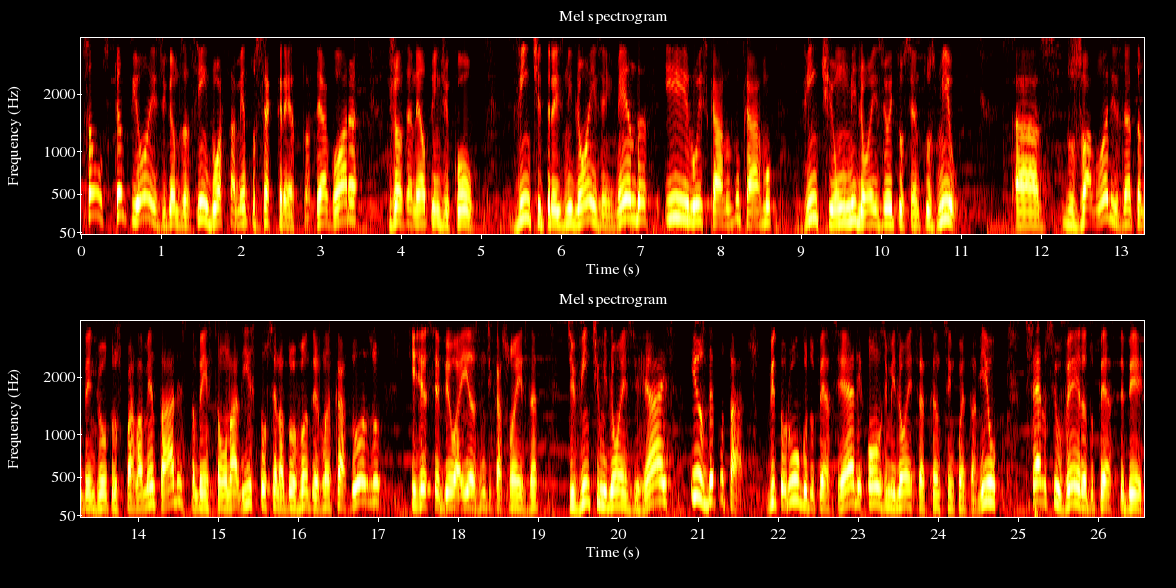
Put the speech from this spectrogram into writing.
são os campeões, digamos assim, do orçamento secreto. Até agora, José Nelto indicou 23 milhões em emendas e Luiz Carlos do Carmo 21 milhões e 800 mil as, dos valores né, também de outros parlamentares, também estão na lista. O senador Vanderlan Cardoso, que recebeu aí as indicações né, de 20 milhões de reais, e os deputados, Vitor Hugo, do PSL, 11 milhões 750 mil, Célio Silveira, do PSDB,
